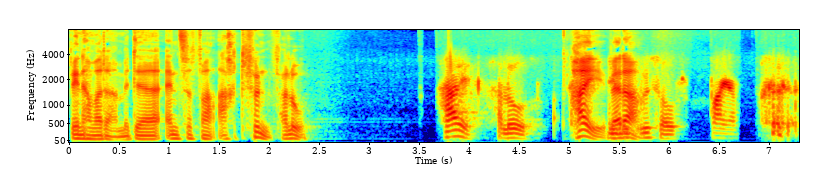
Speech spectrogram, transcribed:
Wen haben wir da mit der Endziffer 85? Hallo. Hi, hallo. Hi, wer Liebe da? Grüße aus Speyer.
